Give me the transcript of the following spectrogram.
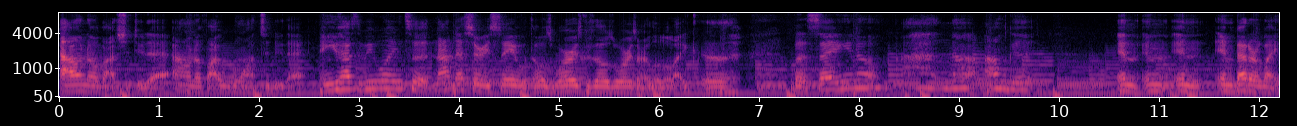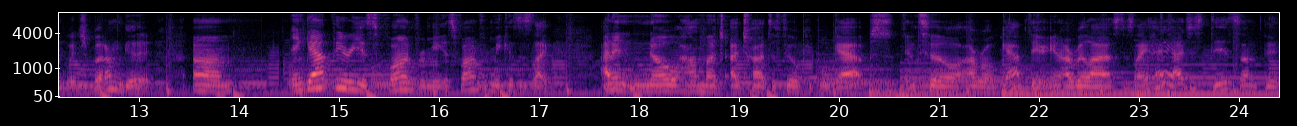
I don't know if I should do that. I don't know if I want to do that. And you have to be willing to not necessarily say it with those words because those words are a little like, ugh. But say, you know, ah, nah, I'm good. In, in in in better language, but I'm good. Um, and gap theory is fun for me. It's fun for me because it's like I didn't know how much I tried to fill people gaps until I wrote gap theory, and I realized it's like, hey, I just did something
